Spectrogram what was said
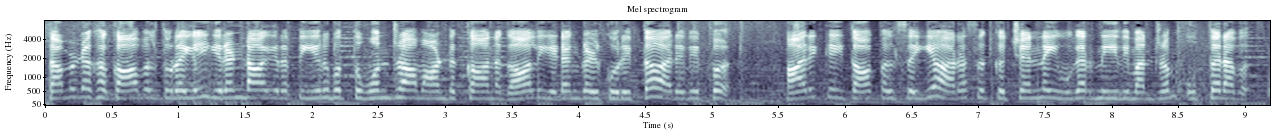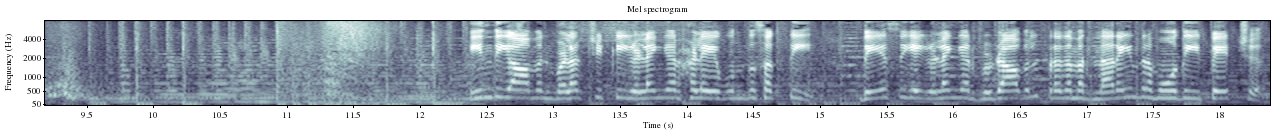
தமிழக காவல்துறையில் இரண்டாயிரத்தி இருபத்தி ஒன்றாம் ஆண்டுக்கான காலி இடங்கள் குறித்த அறிவிப்பு. அறிக்கை தாக்கல் செய்ய அரசுக்கு சென்னை உயர்நீதிமன்றம் உத்தரவு. இந்தியாவின் வளர்ச்சிக்கு இளைஞர்களே உந்து சக்தி. தேசிய இளைஞர் விழாவில் பிரதமர் நரேந்திர மோடி பேச்சு.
